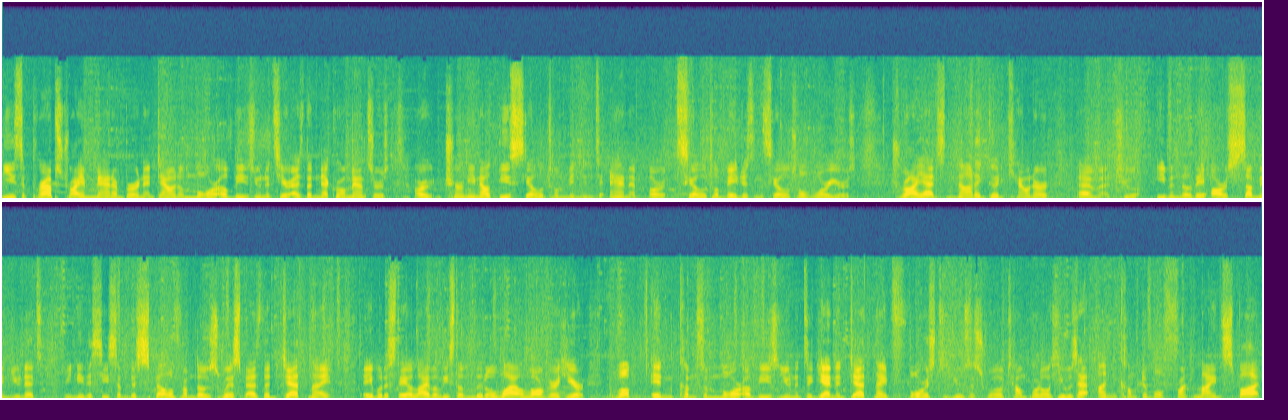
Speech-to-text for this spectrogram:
Needs to perhaps try and mana burn down more of these units here as the necromancers are churning out these skeletal minions and or skeletal mages and skeletal warriors Dryad's not a good counter um, to, even though they are summon units. We need to see some dispel from those Wisp as the Death Knight able to stay alive at least a little while longer here. Well, in comes some more of these units again. Death Knight forced to use a Scroll of Town Portal. He was at uncomfortable frontline spot.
